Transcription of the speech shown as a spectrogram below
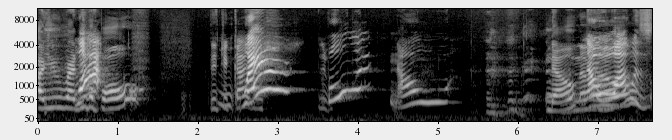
Are you ready What? to bowl? Did you guys? Where? Boy? No. No. No, I was.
